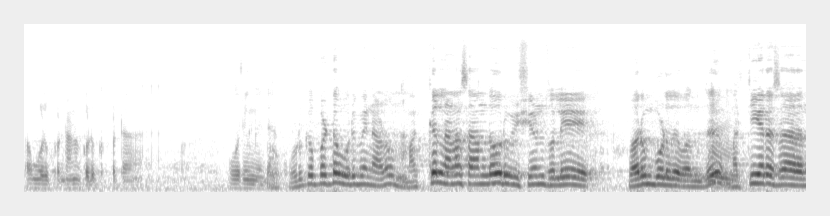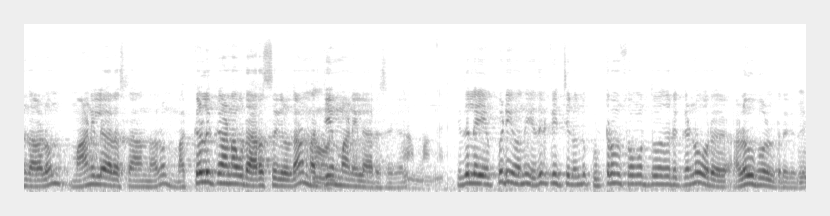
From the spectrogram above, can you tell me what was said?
அவங்களுக்கு உண்டான கொடுக்கப்பட்ட உரிமை தான் கொடுக்கப்பட்ட உரிமைனாலும் மக்கள் நலம் சார்ந்த ஒரு விஷயம்னு சொல்லி வரும்பொழுது வந்து மத்திய அரசா இருந்தாலும் மாநில அரசா இருந்தாலும் மக்களுக்கான ஒரு அரசுகள் தான் மத்திய மாநில அரசுகள். இதுல எப்படி வந்து எதிர்க்கட்சியில் வந்து குற்றம் சுமத்துவதற்குன்னு ஒரு அளவுகோல் இருக்குது.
